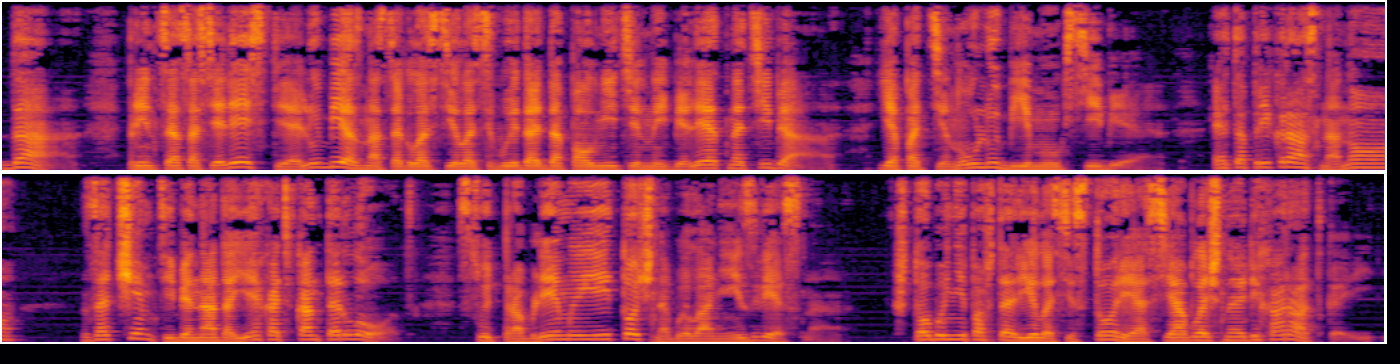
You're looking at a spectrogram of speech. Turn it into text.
Да, принцесса Селестия любезно согласилась выдать дополнительный билет на тебя. Я подтянул любимую к себе. Это прекрасно, но... Зачем тебе надо ехать в Кантерлот? Суть проблемы ей точно была неизвестна. Чтобы не повторилась история с яблочной лихорадкой.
